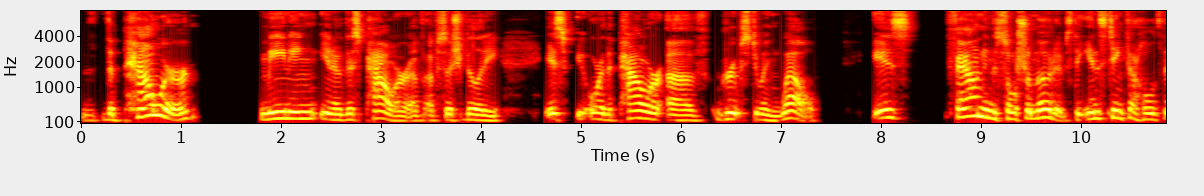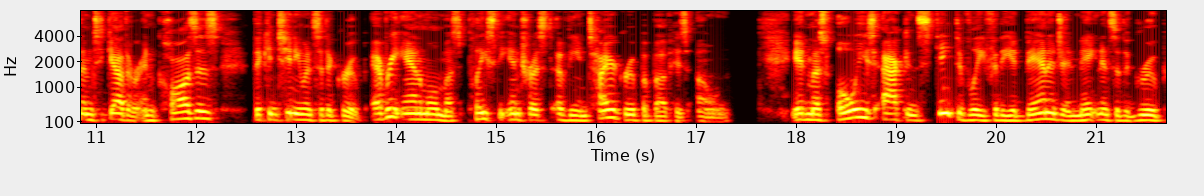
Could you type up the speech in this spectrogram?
the power, meaning you know this power of, of sociability, is or the power of groups doing well, is found in the social motives, the instinct that holds them together and causes the continuance of the group. Every animal must place the interest of the entire group above his own. It must always act instinctively for the advantage and maintenance of the group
